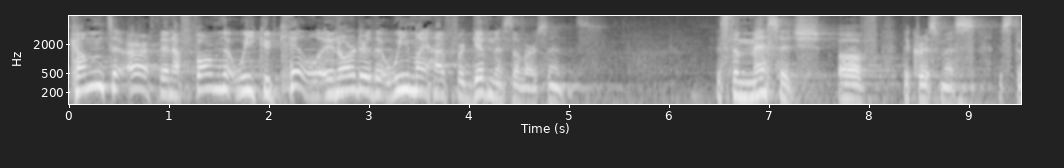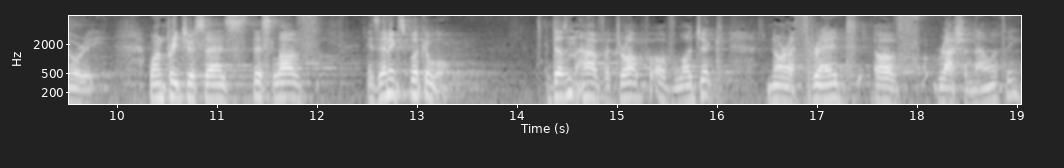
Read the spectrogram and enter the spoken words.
Come to earth in a form that we could kill in order that we might have forgiveness of our sins. It's the message of the Christmas story. One preacher says this love is inexplicable. It doesn't have a drop of logic nor a thread of rationality.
